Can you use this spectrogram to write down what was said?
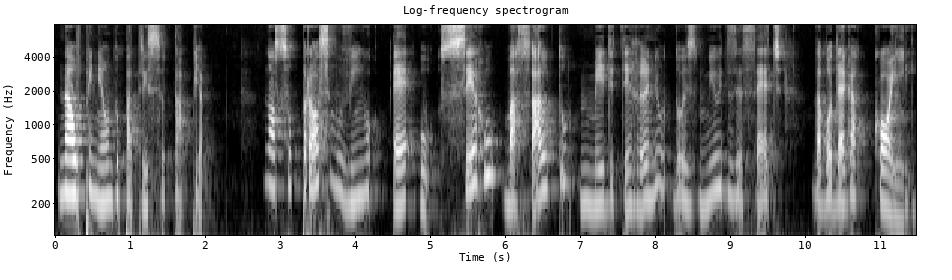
na opinião do Patrício Tapia. Nosso próximo vinho é o Cerro Basalto Mediterrâneo 2017 da bodega Coile.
